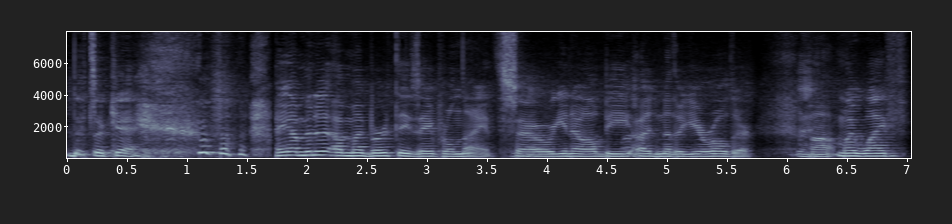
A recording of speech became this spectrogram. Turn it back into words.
that's okay. hey, I'm gonna. Uh, my birthday's April 9th, so you know I'll be another year older. Uh, my wife,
